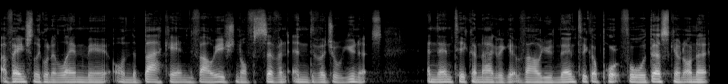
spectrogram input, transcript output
eventually going to lend me on the back end valuation of seven individual units, and then take an aggregate value and then take a portfolio discount on it.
